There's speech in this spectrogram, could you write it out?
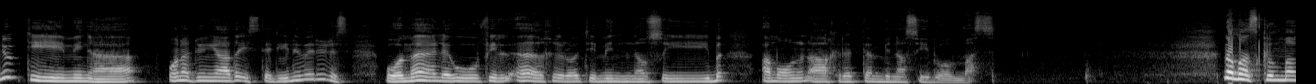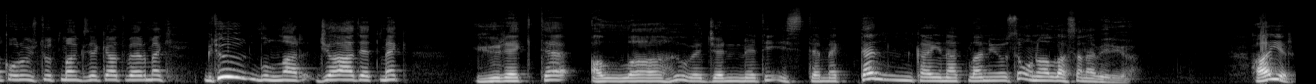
nü'tihi minha ona dünyada istediğini veririz. Ve ma lehu fil ahireti min nasib ama onun ahiretten bir nasibi olmaz. Namaz kılmak, oruç tutmak, zekat vermek bütün bunlar cihad etmek, yürekte Allah'ı ve cenneti istemekten kaynaklanıyorsa onu Allah sana veriyor. Hayır,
